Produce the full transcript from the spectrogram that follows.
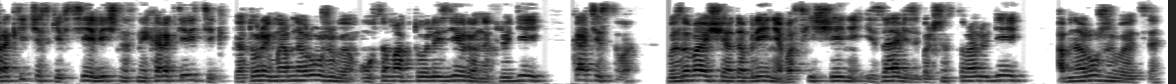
Практически все личностные характеристики, которые мы обнаруживаем у самоактуализированных людей, качества, вызывающие одобрение, восхищение и зависть большинства людей, обнаруживаются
